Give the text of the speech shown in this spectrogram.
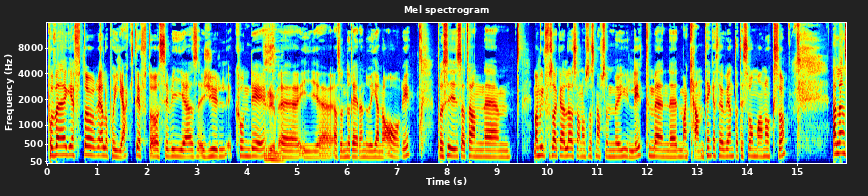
på väg efter, eller på jakt efter Sevillas Jules Condé eh, i, eh, alltså redan nu i januari. Precis att han, eh, man vill försöka lösa honom så snabbt som möjligt men eh, man kan tänka sig att vänta till sommaren också. Alain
